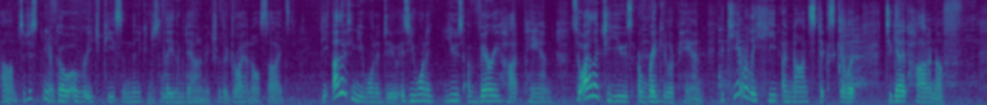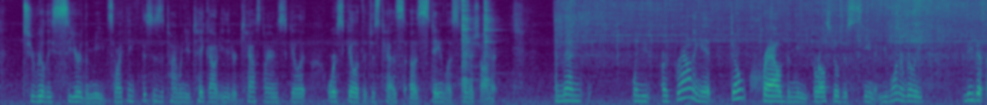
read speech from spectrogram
Um, so just you know go over each piece and then you can just lay them down and make sure they're dry on all sides. The other thing you want to do is you want to use a very hot pan. So I like to use a regular pan. You can't really heat a non-stick skillet to get it hot enough to really sear the meat. So I think this is the time when you take out either your cast iron skillet or a skillet that just has a stainless finish on it. And then when you are browning it, don't crowd the meat or else you'll just steam it. You want to really leave it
